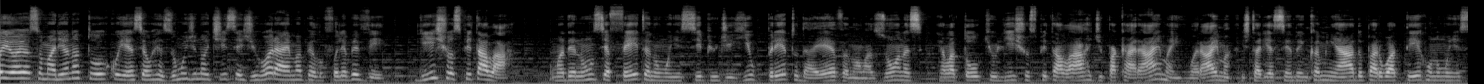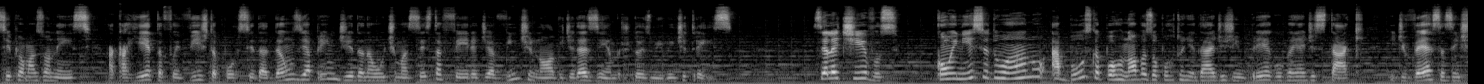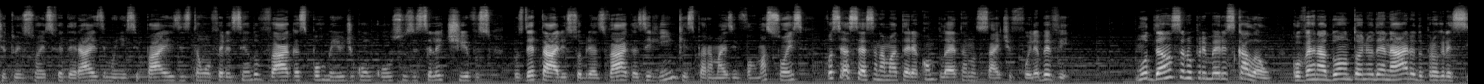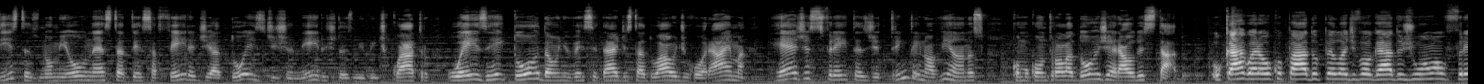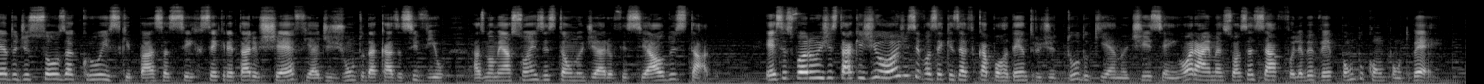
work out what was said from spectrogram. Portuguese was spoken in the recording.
Oi, oi, eu sou Mariana Turco e esse é o resumo de notícias de Roraima pelo Folha BV. Lixo hospitalar. Uma denúncia feita no município de Rio Preto da Eva, no Amazonas, relatou que o lixo hospitalar de Pacaraima, em Roraima, estaria sendo encaminhado para o aterro no município amazonense. A carreta foi vista por cidadãos e apreendida na última sexta-feira, dia 29 de dezembro de 2023. Seletivos. Com o início do ano, a busca por novas oportunidades de emprego ganha destaque e diversas instituições federais e municipais estão oferecendo vagas por meio de concursos e seletivos. Os detalhes sobre as vagas e links para mais informações você acessa na matéria completa no site Folha BV. Mudança no primeiro escalão. Governador Antônio Denário do Progressistas nomeou nesta terça-feira, dia 2 de janeiro de 2024, o ex-reitor da Universidade Estadual de Roraima, Regis Freitas, de 39 anos, como controlador geral do estado. O cargo era ocupado pelo advogado João Alfredo de Souza Cruz, que passa a ser secretário-chefe adjunto da Casa Civil. As nomeações estão no Diário Oficial do Estado. Esses foram os destaques de hoje. Se você quiser ficar por dentro de tudo que é notícia em Roraima, é só acessar folhabv.com.br.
